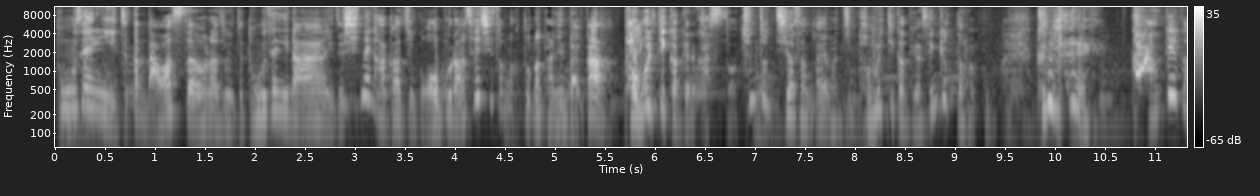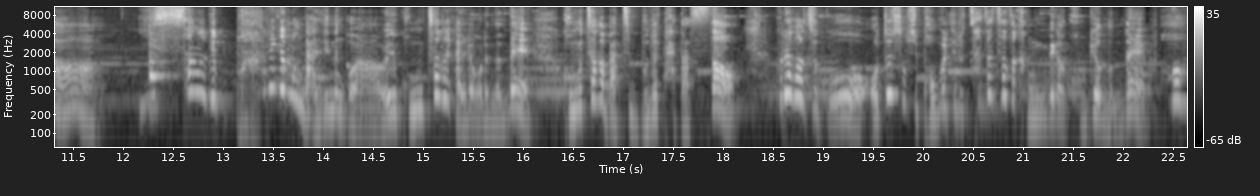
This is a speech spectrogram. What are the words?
동생이 이제 딱 나왔어요. 그래가지고 이제 동생이랑 이제 시내 가가지고 어부랑 셋이서 막 돌아다니다가 버블티 가게를 갔어. 춘천 지하상가에 마침 버블티 가게가 생겼더라고. 근데 가게가 이상하게 파리가 막 날리는 거야. 왜냐면 공차를 가려고 그랬는데 공차가 마침 문을 닫았어. 그래가지고 어쩔 수 없이 버블티를 찾아 찾아 간 데가 거기였는데 어,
